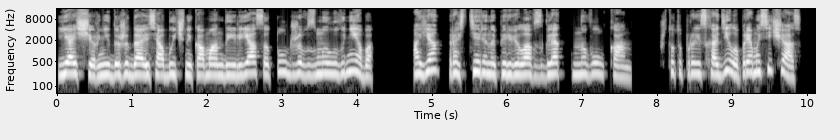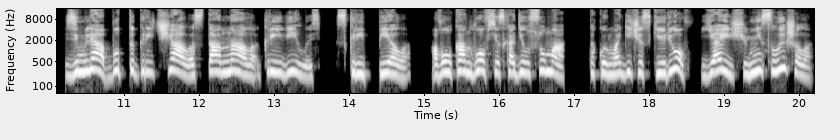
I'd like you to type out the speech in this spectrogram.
Ящер, не дожидаясь обычной команды Ильяса, тут же взмыл в небо, а я растерянно перевела взгляд на вулкан. Что-то происходило прямо сейчас. Земля будто кричала, стонала, кривилась, скрипела, а вулкан вовсе сходил с ума. Такой магический рев я еще не слышала.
